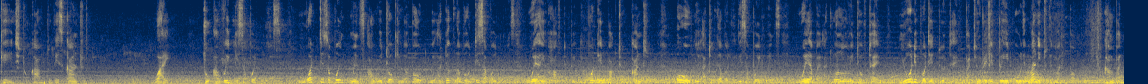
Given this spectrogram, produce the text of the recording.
get to come to this country. Why? To avoid disappointments. What disappointments are we talking about? We are talking about disappointments where you have to be deported back to your country. Or we are talking about the disappointments whereby at one moment of time you deported to your time, but you already paid all the money to the manpower company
